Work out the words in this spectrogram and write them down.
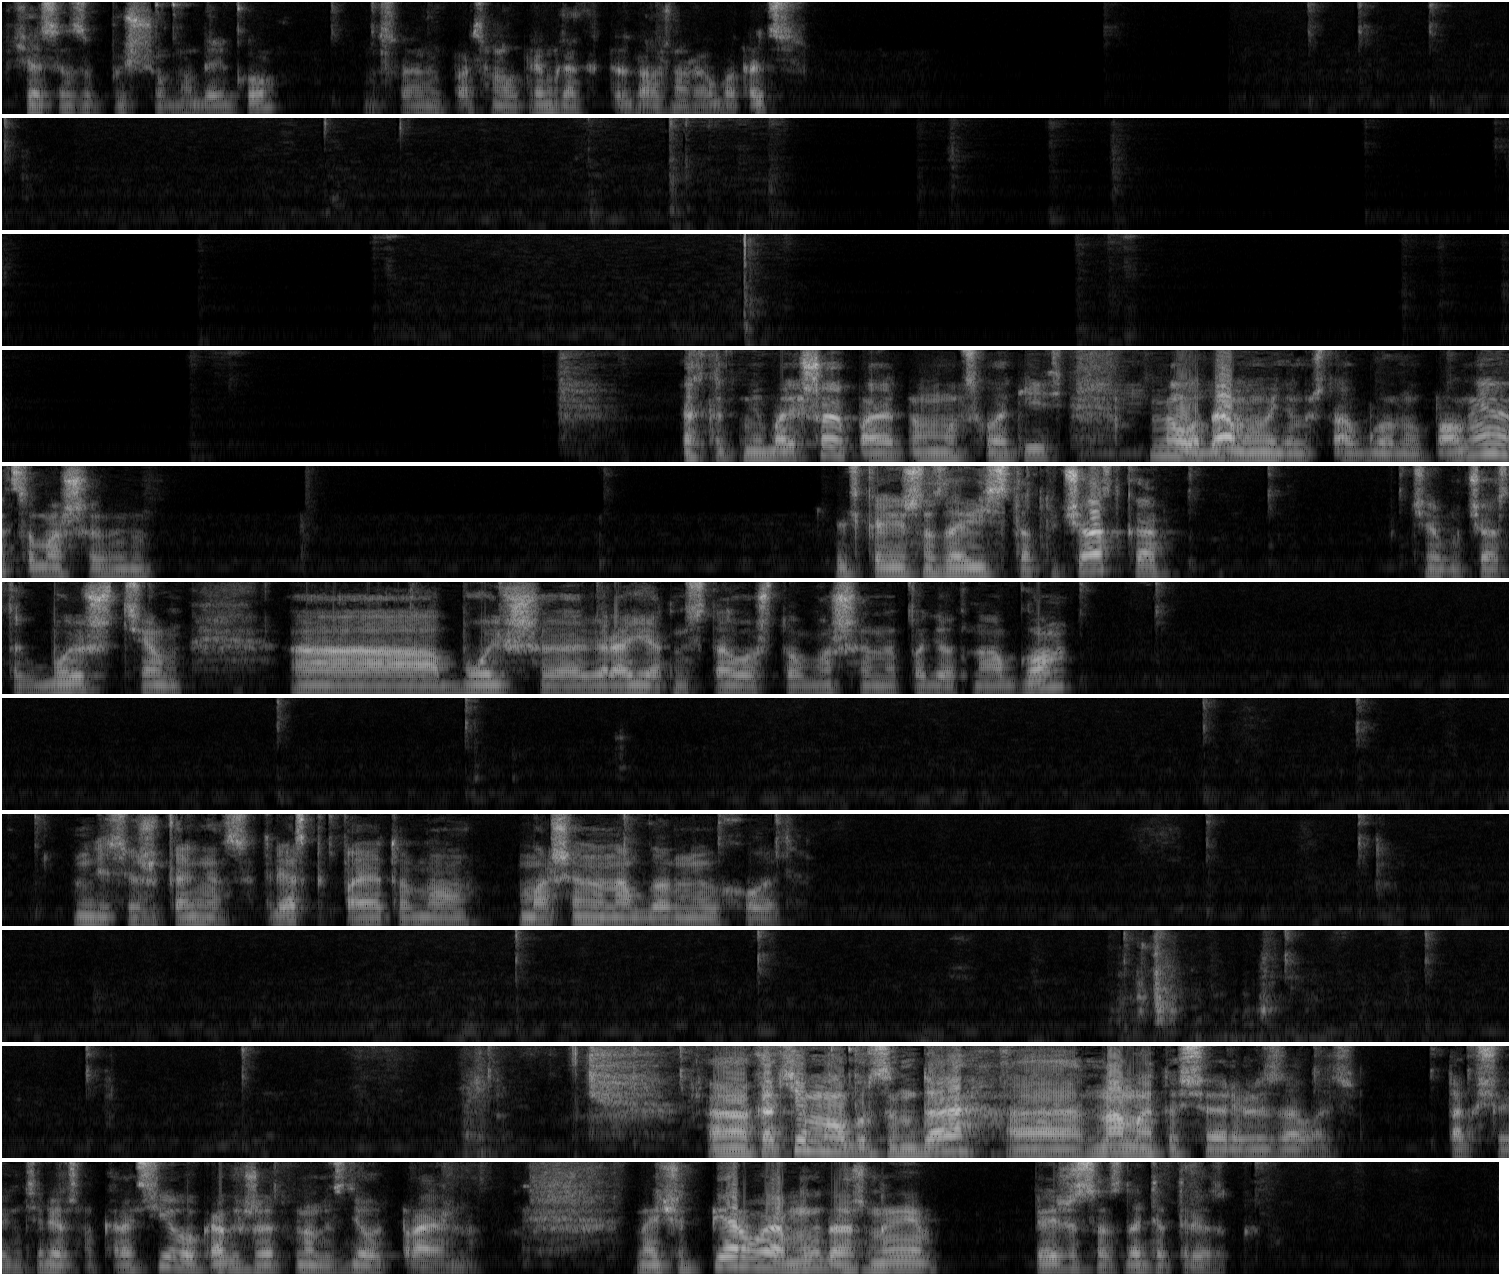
сейчас я запущу модельку. Мы с вами посмотрим, как это должно работать. Участок небольшой, поэтому схватить... Ну да, мы видим, что обгон выполняется машинами. Здесь, конечно, зависит от участка. Чем участок больше, тем а, больше вероятность того, что машина пойдет на обгон. Здесь уже конец отрезка, поэтому машина на обгон не выходит. А, каким образом, да, а, нам это все реализовать? Так все интересно, красиво, как же это надо сделать правильно? Значит, первое, мы должны, опять же, создать отрезок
